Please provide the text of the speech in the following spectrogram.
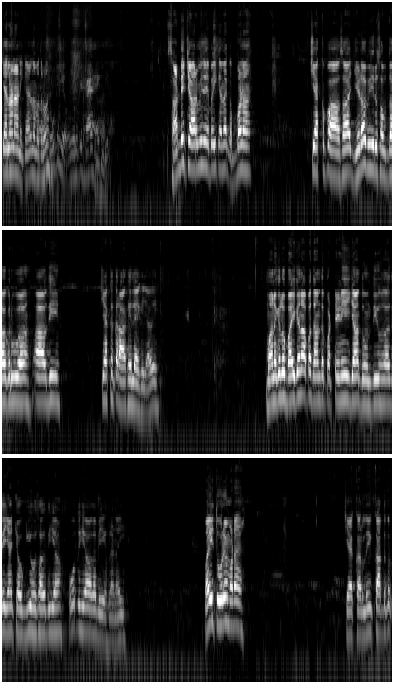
ਚੱਲਣਾ ਨਹੀਂ ਕਹਿਣ ਦਾ ਮਤਲਬ? ਛੋਟੀ ਆ ਉਹ ਜਾਨੀ ਕਿ ਹੈ ਹੈਗੀ ਆ। ਸਾਢੇ ਚਾਰ ਮਹੀਨੇ ਬਾਈ ਕਹਿੰਦਾ ਗੱਬਣ ਆ। ਚੈੱਕ ਪਾਸ ਆ ਜਿਹੜਾ ਵੀਰ ਸੌਦਾ ਕਰੂ ਆ ਆਪਦੀ ਚੈੱਕ ਕਰਾ ਕੇ ਲੈ ਕੇ ਜਾਵੇ। ਮੰਨ ਕੇ ਲਓ ਬਾਈ ਕਹਿੰਦਾ ਆਪਾਂ ਦੰਦ ਪੱਟੇ ਨਹੀਂ ਜਾਂ ਦੋਂਦੀ ਹੋ ਸਕਦੀ ਜਾਂ ਚੌਗੀ ਹੋ ਸਕਦੀ ਆ ਉਹ ਤੁਸੀਂ ਆਪਦਾ ਵੇਖ ਲੈਣਾ ਜੀ। ਬਾਈ ਤੋਰੇ ਮੜਾ ਚੈੱਕ ਕਰ ਲਈ ਕੱਦ ਕ-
